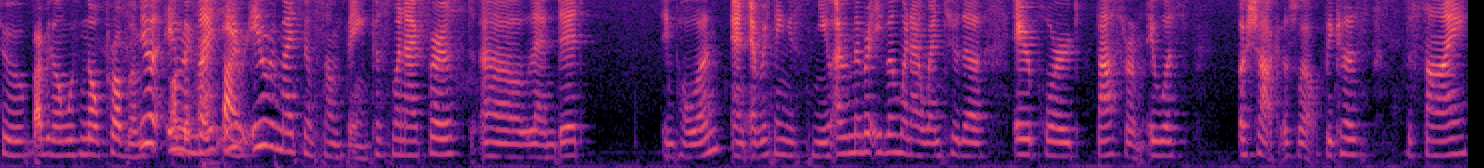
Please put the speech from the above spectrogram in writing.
to Babylon with no problems You know, it, on the reminds, first time. it, it reminds me of something because when I first uh, landed in Poland and everything is new, I remember even when I went to the airport bathroom, it was a shock as well because the sign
